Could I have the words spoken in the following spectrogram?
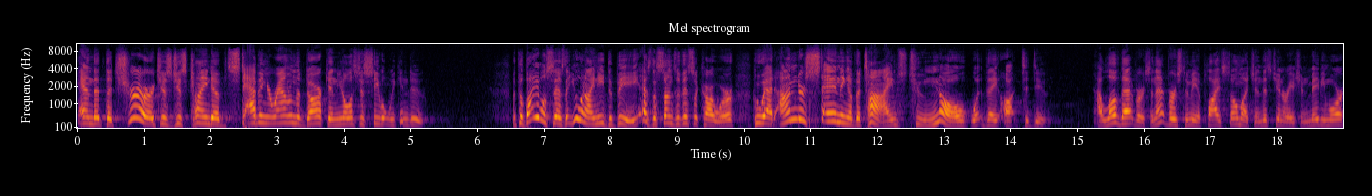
and that the church is just kind of stabbing around in the dark and, you know, let's just see what we can do. But the Bible says that you and I need to be, as the sons of Issachar were, who had understanding of the times to know what they ought to do. I love that verse, and that verse to me applies so much in this generation, maybe more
